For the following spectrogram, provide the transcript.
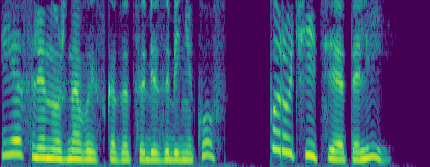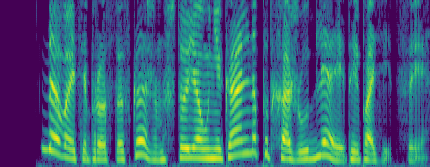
Если нужно высказаться без обиняков, поручите это Ли. «Давайте просто скажем, что я уникально подхожу для этой позиции»,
